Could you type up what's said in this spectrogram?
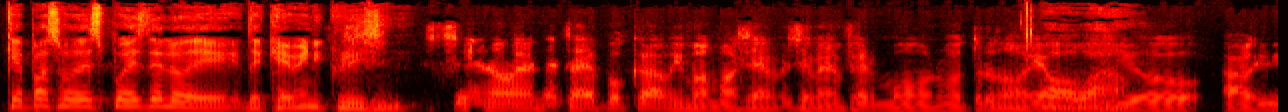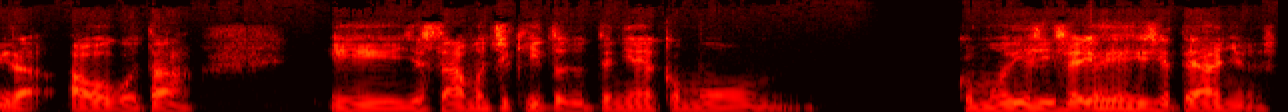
qué pasó después de lo de, de Kevin y Chris. Sí, no, en esa época mi mamá se, se me enfermó, nosotros nos habíamos oh, ido a vivir a, a Bogotá y ya estábamos chiquitos, yo tenía como, como 16 o 17 años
